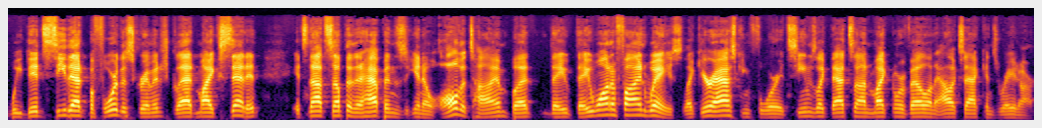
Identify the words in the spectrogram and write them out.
We did see that before the scrimmage. Glad Mike said it it's not something that happens, you know, all the time, but they they want to find ways like you're asking for. It seems like that's on Mike Norvell and Alex Atkins' radar.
